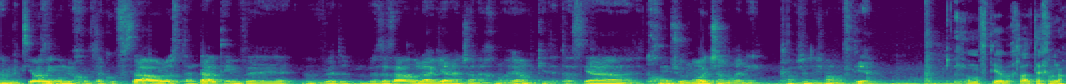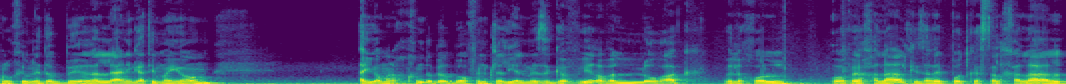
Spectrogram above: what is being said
אמביציוזיים או מחוץ לקופסה או לא סטנדרטיים, ו- ו- וזה עזר לנו להגיע לאן שאנחנו היום, כי זה תעשייה, זה תחום שהוא מאוד שמרני, כמה שנשמע מפתיע. לא מפתיע בכלל, תכף אנחנו הולכים לדבר על לאן הגעתם היום. היום אנחנו הולכים לדבר באופן כללי על מזג אוויר, אבל לא רק, ולכל אוהבי החלל, כי זה הרי פודקאסט על חלל,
